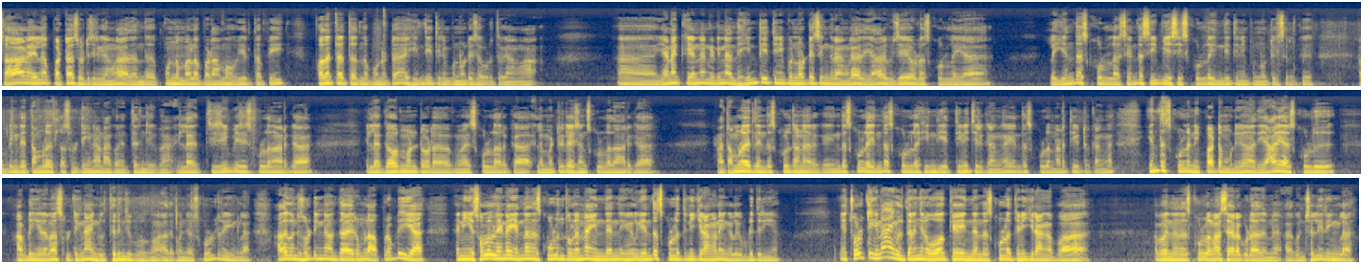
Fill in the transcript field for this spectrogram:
சாலையில் பட்டாசு வெடிச்சிருக்காங்களா? அது அந்த பொண்ணு மேலே படாமல் உயிர் தப்பி பதட்டத்தை அந்த பொண்ணுகிட்ட ஹிந்தி திணிப்பு நோட்டீஸை கொடுத்துருக்காங்களாம் எனக்கு என்னன்னு கேட்டிங்கன்னா இந்த ஹிந்தி திணிப்பு நோட்டீஸுங்கிறாங்களே அது யார்? விஜயோட ஸ்கூல்லையா? இல்லை எந்த ஸ்கூலில் எந்த சிபிஎஸ்சி ஸ்கூலில் ஹிந்தி திணிப்பு நோட்டீஸ் இருக்குது அப்படிங்கிற தமிழகத்தில் சொல்லிட்டிங்கன்னா நான் கொஞ்சம் தெரிஞ்சுக்குவேன். இல்லை சிபிஎஸ்சி ஸ்கூலில் தான் இருக்கா? இல்லை கவர்மெண்ட்டோட ஸ்கூலில் இருக்கா? இல்லை மெட்ரிகுலேஷன் ஸ்கூலில் தான் இருக்கா? ஆனால் தமிழகத்தில் இந்த ஸ்கூல் தானே இருக்குது இந்த ஸ்கூலில் எந்த ஸ்கூலில் ஹிந்தியை திணிச்சிருக்காங்க? எந்த ஸ்கூலில் நடத்திக்கிட்டு இருக்காங்க? எந்த ஸ்கூலில் நிப்பாட்ட முடியும்? அது யார் யார் ஸ்கூலு அப்படிங்கிறதெல்லாம் சொல்லிட்டிங்கன்னா எங்களுக்கு தெரிஞ்சு போகும். அதை கொஞ்சம் சொல்கிறீங்களா அதை கொஞ்சம் சொல்லிட்டிங்கன்னா இதாயிரும்ல. அப்புறம் எப்படி நீங்கள் சொல்லலைன்னா எந்தெந்த ஸ்கூலுன்னு சொல்லலைன்னா இந்த எங்களுக்கு எந்த ஸ்கூலில் திணிக்கிறாங்கன்னு எங்களுக்கு எப்படி தெரியும்? நீங்கள் சொல்லிட்டிங்கன்னா எங்களுக்கு தெரிஞ்சிடும். ஓகே இந்தந்த ஸ்கூலில் திணிக்கிறாங்கப்பா. அப்போ இந்தந்த ஸ்கூல்லலாம் சேரக்கூடாதுன்னு. அதை கொஞ்சம் சொல்லிடுறீங்களா?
